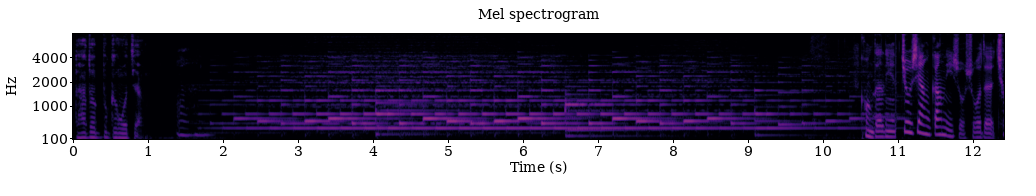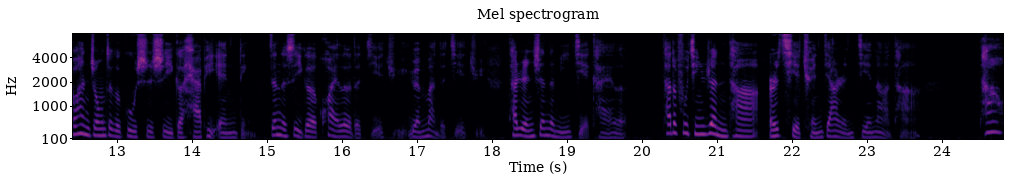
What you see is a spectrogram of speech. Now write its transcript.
她都不跟我讲。嗯哼。孔德莲，就像刚你所说的，邱汉中这个故事是一个 happy ending，真的是一个快乐的结局，圆满的结局。他人生的谜解开了，他的父亲认他，而且全家人接纳他。他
